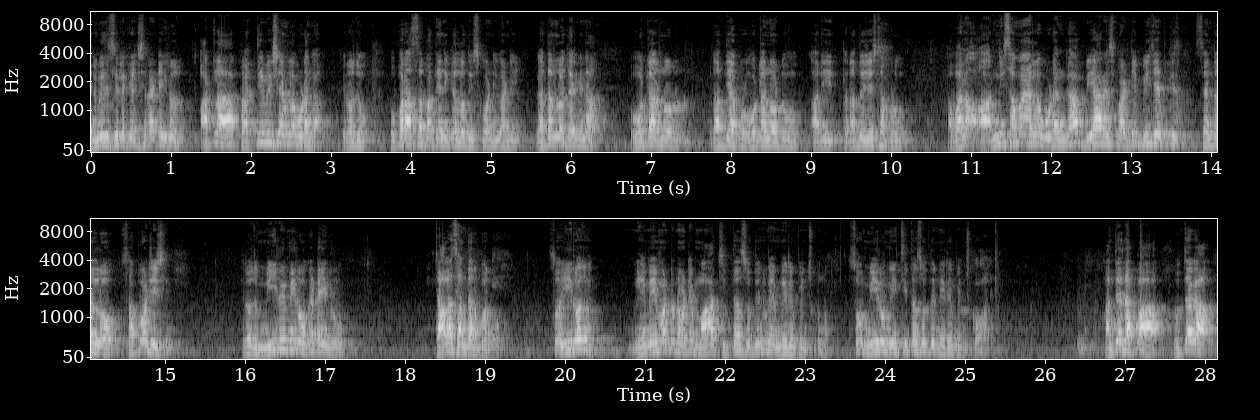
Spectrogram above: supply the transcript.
ఎనిమిది సీట్లు గెలిచినట్టే ఈరోజు అట్లా ప్రతి విషయంలో కూడా ఈరోజు ఉపరాష్ట్రపతి ఎన్నికల్లో తీసుకోండి ఇవ్వండి. గతంలో జరిగిన ఓట్ల నోటు రద్దు అప్పుడు ఓట్ల నోటు అది రద్దు చేసినప్పుడు అవన్నీ అన్ని సమయాల్లో కూడా బీఆర్ఎస్ పార్టీ బీజేపీకి సెంట్రల్లో సపోర్ట్ చేసింది. ఈరోజు మీరు మీరు ఒకటైనరు చాలా సందర్భాల్లో. సో ఈరోజు మేమేమంటున్నాం అంటే మా చిత్తశుద్ధిని మేము నిరూపించుకున్నాం. సో మీరు మీ చిత్తశుద్ధిని నిరూపించుకోవాలి. అంతే తప్ప ఉత్తగా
